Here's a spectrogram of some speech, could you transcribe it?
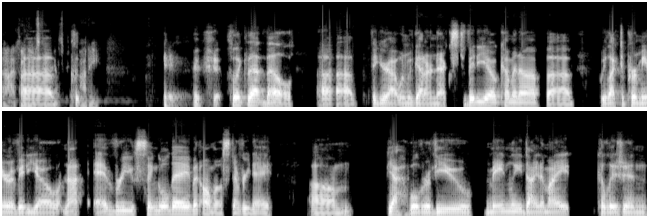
Oh, I thought was Uh, cl- body. click that bell. Uh, figure out when we've got our next video coming up. Uh, we like to premiere a video not every single day, but almost every day. Um, yeah, we'll review mainly Dynamite, Collision.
